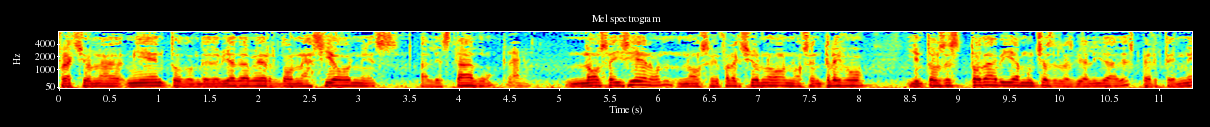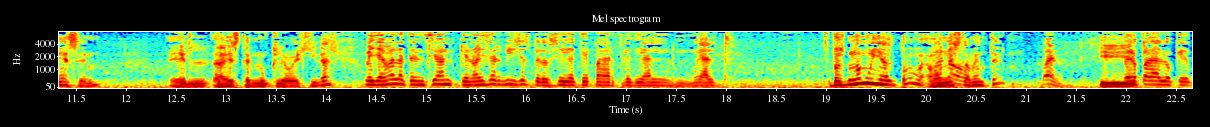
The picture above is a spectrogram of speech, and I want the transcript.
fraccionamiento, donde debía de haber donaciones al Estado, Claro. no se hicieron, no se fraccionó, no se entregó y entonces todavía muchas de las vialidades pertenecen el- a este núcleo ejidal. Me llama la atención que no hay servicios, pero sí hay que pagar predial muy alto. Pues no muy alto, honestamente. Bueno, Y, pero para lo que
